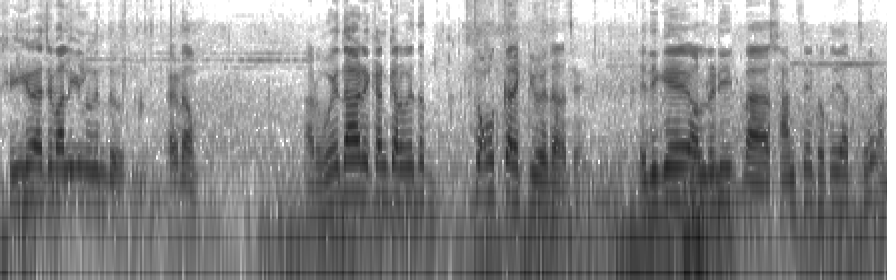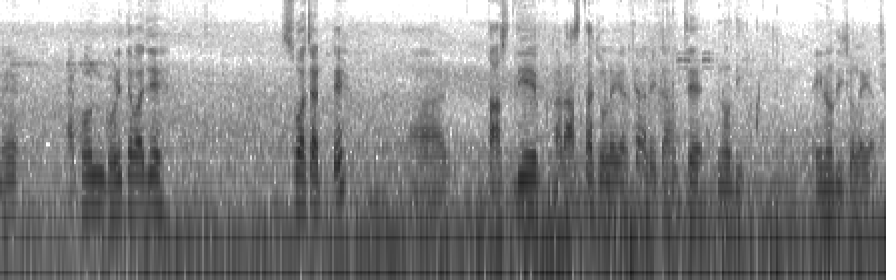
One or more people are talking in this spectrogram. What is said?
সেই হয়ে আছে বালিগুলো কিন্তু একদম আর ওয়েদার এখানকার ওয়েদার চমৎকার একটি ওয়েদার আছে এদিকে অলরেডি সানসেট হতে যাচ্ছে মানে এখন ঘড়িতে বাজে সোয়া চারটে, আর পাশ দিয়ে রাস্তা চলে গেছে, আর এটা হচ্ছে নদী। এই নদী চলে গেছে।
